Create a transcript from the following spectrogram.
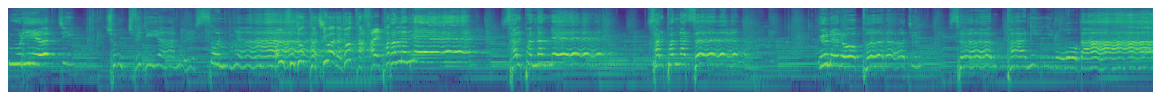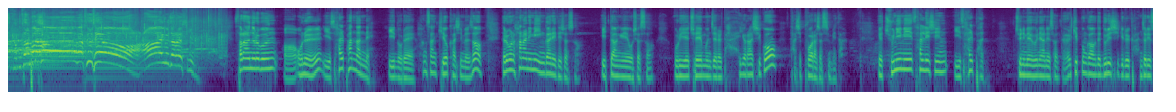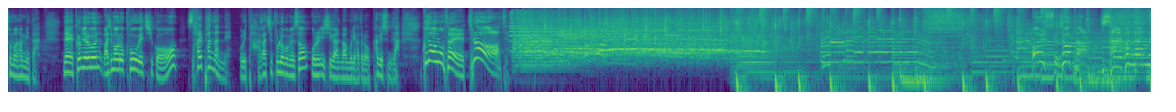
우리 어찌 춤추지 않을 쏘냐. 얼쑤 좋다 지화자 좋다. 살판 났네. 살판 났네. 살판 났어. 은혜로 벌어진 선판이로다. 감사합니다. 박수 박수 주세요. 아이고 잘하셨습니다. 사랑하는 여러분 어, 오늘 이 살판 났네 이 노래 항상 기억하시면서 여러분 하나님이 인간이 되셔서 이 땅 위에 오셔서 우리의 죄의 문제를 다 해결하시고 다시 부활하셨습니다 예, 주님이 살리신 이 살판 주님의 은혜 안에서 늘 기쁨 가운데 누리시기를 간절히 소망합니다. 네, 그럼 여러분 마지막으로 구호 외치고 살판 났네. 우리 다 같이 불러보면서 오늘 이 시간 마무리하도록 하겠습니다. 구자우 목사의 트로 트! 얼쑤 좋다. 살판 났네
